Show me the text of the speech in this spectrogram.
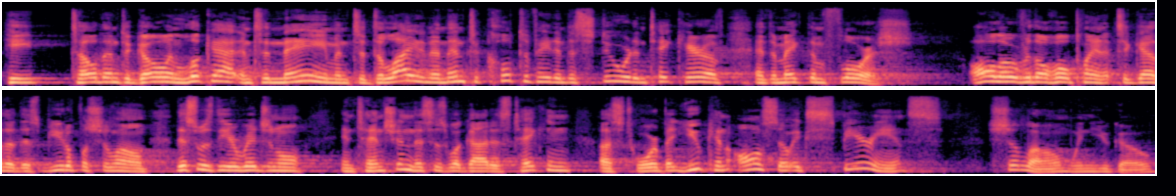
he tell them to go and look at and to name and to delight in and then to cultivate and to steward and take care of and to make them flourish all over the whole planet together this beautiful shalom. This was the original intention. This is what god is taking us toward. But you can also experience shalom when you go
